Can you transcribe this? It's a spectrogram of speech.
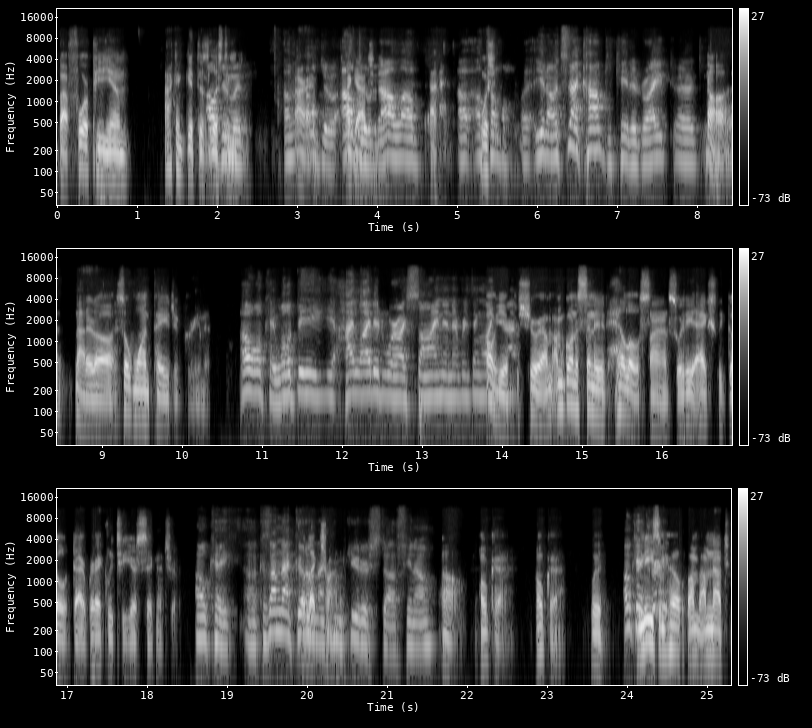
By four PM, I can get this I'll listing. do it. I'll, All right, I'll do it. I I'll got do it. you. I'll, I'll, I- I'll, I'll wish- tell- you know, it's not complicated, right? Uh, No, not at all. It's a one-page agreement. Oh, okay. Will it be highlighted where I sign and everything like that? Oh, yeah, that? for sure. I'm, I'm going to send it HelloSign, so they actually go directly to your signature. Okay, uh, cause I'm not good on that computer stuff, you know? Oh, okay, okay. If Okay, you need some help, I'm, I'm not too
